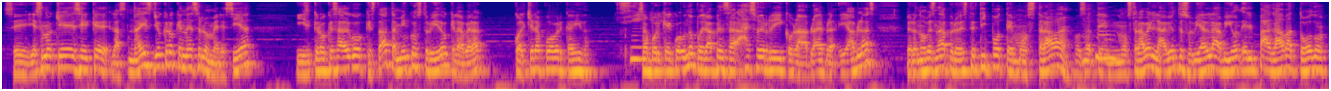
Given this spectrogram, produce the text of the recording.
Sí, y eso no quiere decir que las nadie, yo creo que nadie se lo merecía. Y creo que es algo que estaba también construido que la verdad cualquiera puede haber caído. Sí. O sea, porque uno podría pensar, ay, soy rico, bla, bla, bla, y hablas, pero no ves nada. Pero este tipo te mostraba, o sea, te mostraba el avión, te subía al avión, él pagaba todo.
